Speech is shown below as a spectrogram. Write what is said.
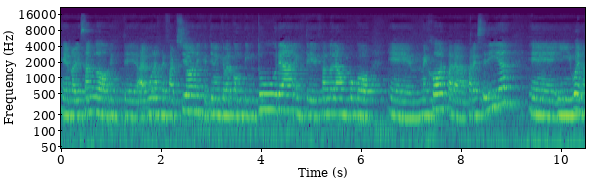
eh, realizando este, algunas refacciones que tienen que ver con pintura, este, dejándola un poco eh, mejor para, para, ese día eh, y bueno,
